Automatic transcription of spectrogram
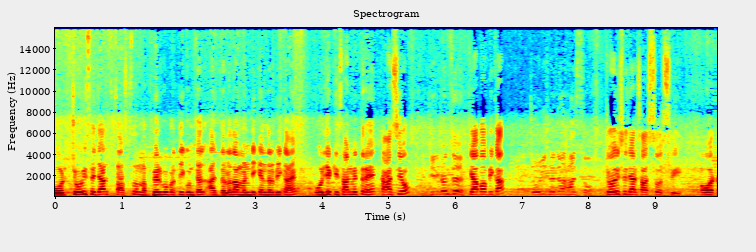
और चौबीस हज़ार सात सौ नब्बे रुपये प्रति कुंटल आज दलोदा मंडी के अंदर बिका है। और ये किसान मित्र हैं कहाँ से हो? से। क्या भाव बिका? चौबीस हज़ार सात सौ। चौबीस हज़ार सात सौ अस्सी। और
